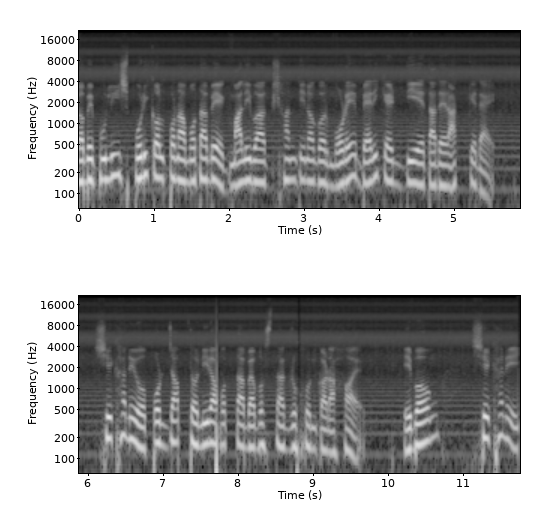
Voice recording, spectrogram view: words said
তবে পুলিশ পরিকল্পনা মোতাবেক মালিবাগ শান্তিনগর মোড়ে ব্যারিকেড দিয়ে তাদের আটকে দেয়। সেখানেও পর্যাপ্ত নিরাপত্তা ব্যবস্থা গ্রহণ করা হয় এবং সেখানেই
